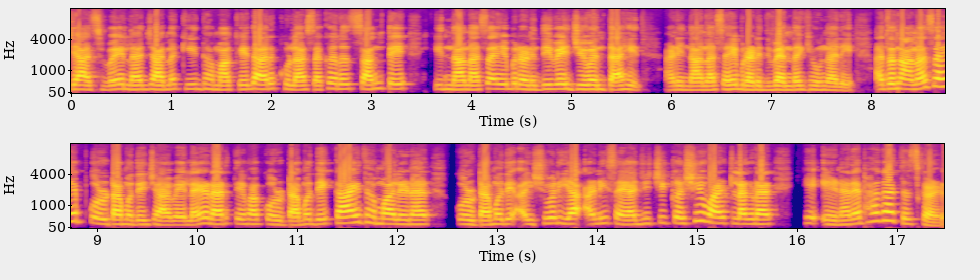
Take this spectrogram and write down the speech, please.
त्याच वेळेला जानकी धमाकेदार खुलासा करत सांगते की नानासाहेब रणदिवे जिवंत आहेत. आणि नानासाहेब रणदिव्यांना घेऊन आले. आता नानासाहेब कोर्टामध्ये ज्या वेळेला येणार तेव्हा कोर्टामध्ये काय धमाल येणार? कोर्टामध्ये ऐश्वर्या आणि सयाजीची कशी वाट लागणार? हे येणाऱ्या भागातच कळणार.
